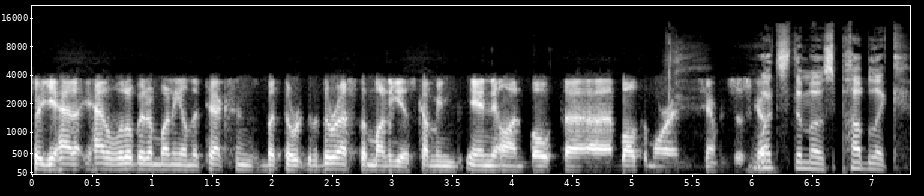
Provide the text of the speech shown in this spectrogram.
So you had you had a little bit of money on the Texans, but the the rest of the money is coming in on both uh, Baltimore and San Francisco. What's the most public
